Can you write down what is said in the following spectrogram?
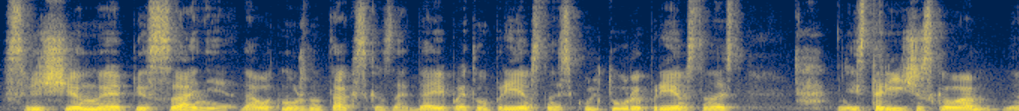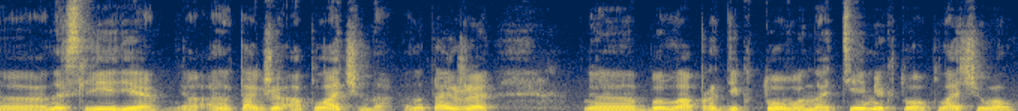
в священное писание. Да? Вот можно так сказать. Да? И поэтому преемственность культуры, преемственность исторического э, наследия, э, она также оплачена. Она также э, была продиктована теми, кто оплачивал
